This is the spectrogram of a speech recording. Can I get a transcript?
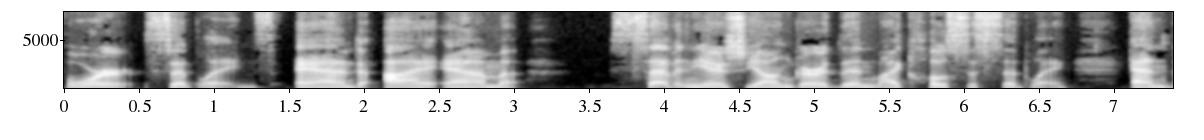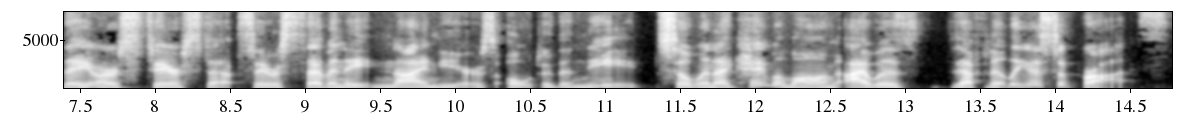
four siblings, and I am seven years younger than my closest sibling and they are stair steps. They are seven, eight, nine years older than me. So when I came along, I was definitely a surprise.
